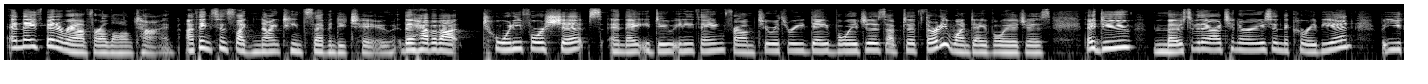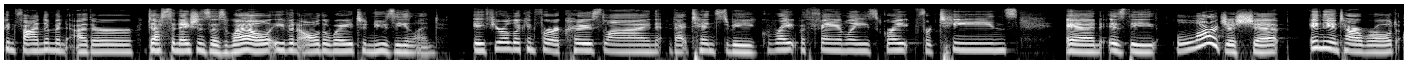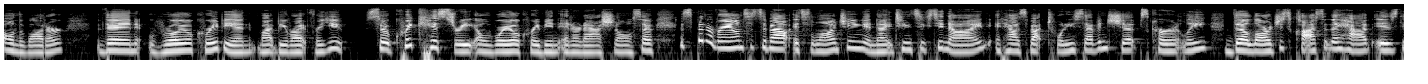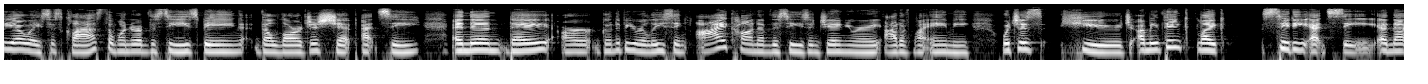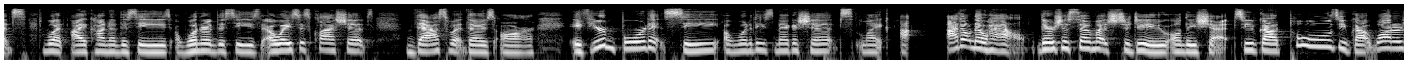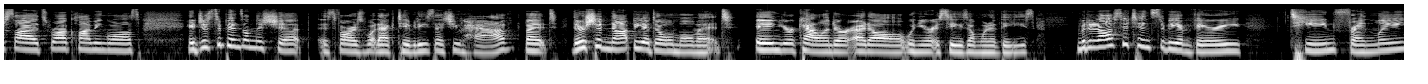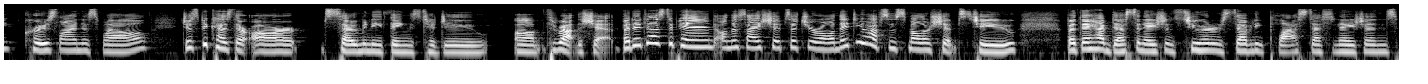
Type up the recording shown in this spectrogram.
and they've been around for a long time. I think since like 1972. They have about 24 ships and they do anything from two or three day voyages up to 31 day voyages. They do most of their itineraries in the Caribbean, but you can find them in other destinations as well, even all the way to New Zealand. If you're looking for a cruise line that tends to be great with families, great for teens, and is the largest ship in the entire world on the water, then Royal Caribbean might be right for you. So, quick history on Royal Caribbean International. So, it's been around since about its launching in 1969. It has about 27 ships currently. The largest class that they have is the Oasis class, the Wonder of the Seas being the largest ship at sea. And then they are going to be releasing Icon of the Seas in January out of Miami, which is huge. I mean, think like city at sea. And that's what Icon of the Seas, Wonder of the Seas, Oasis class ships, that's what those are. If you're bored at sea on one of these mega ships, like I, I don't know how. There's just so much to do on these ships. You've got pools, you've got water slides, rock climbing walls. It just depends on the ship as far as what activities that you have, but there should not be a dull moment in your calendar at all when you're at sea on one of these. But it also tends to be a very teen friendly cruise line as well, just because there are so many things to do um, throughout the ship. But it does depend on the size ships that you're on. They do have some smaller ships too, but they have destinations 270 plus destinations,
